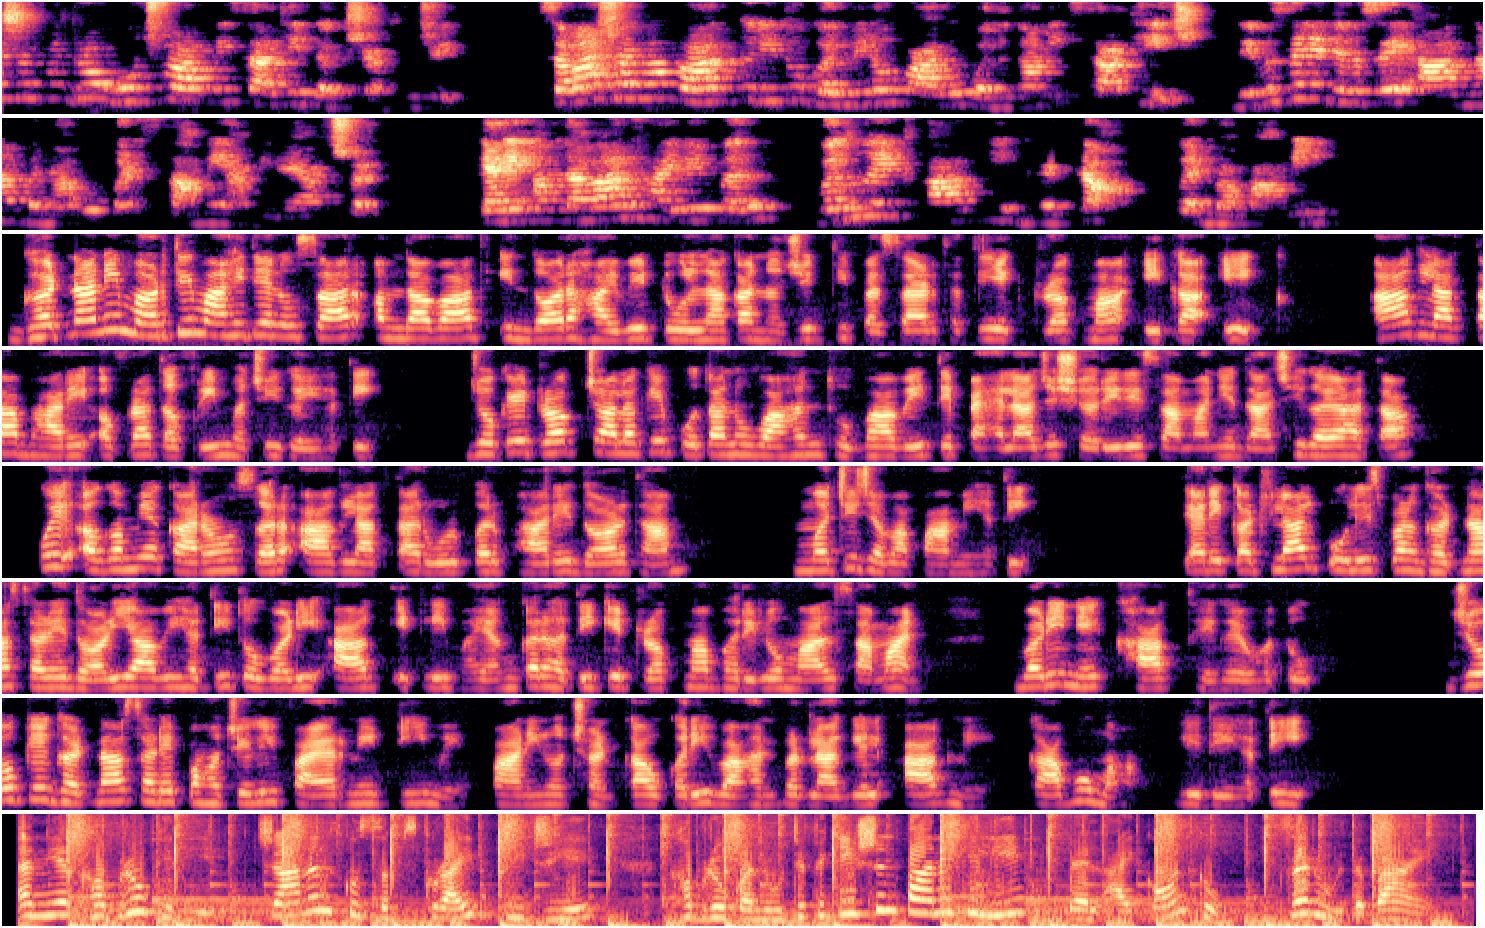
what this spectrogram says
દર્શક મિત્રો હું છું આપની સાથે દક્ષા ખીજવી સમાચારમાં વાત કરીએ તો ગરમીનો પારો વધતાની સાથે જ દિવસે ને દિવસે આગના બનાવો પણ સામે આવી રહ્યા છે. ત્યારે અમદાવાદ હાઈવે પર વધુ એક આગની ઘટના બનવા પામી. ઘટનાની મળતી માહિતી અનુસાર અમદાવાદ ઇન્દોર હાઈવે ટોલનાકા નજીકથી પસાર થતી એક ટ્રકમાં એકાએક આગ લાગતા ભારે અફરાતફરી મચી ગઈ હતી. જો કે ટ્રક ચાલકે પોતાનું વાહન થોભાવે તે પહેલા જ શરીરે સામાન્ય દાઝી ગયા હતા. કોઈ અગમ્ય કારણોસર આગ લાગતા રોડ પર ભારે દોડધામ મચી જવા પામી હતી ત્યારે કઠલાલ પોલીસ પણ ઘટના સ્થળે દોડી આવી હતી તો વળી આગ એટલી ભયંકર હતી કે ટ્રકમાં ભરેલો માલ સામાન બળીને ખાક થઈ ગયો હતો જો કે ઘટના સ્થળે પહોંચેલી ફાયરની ટીમે પાણીનો છંટકાવ કરી વાહન પર લાગેલ આગને કાબૂમાં લીધી હતી अन्य खबरों के लिए चैनल को सब्सक्राइब कीजिए खबरों का नोटिफिकेशन पाने के लिए बेल आइकॉन को जरूर दबाएं।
